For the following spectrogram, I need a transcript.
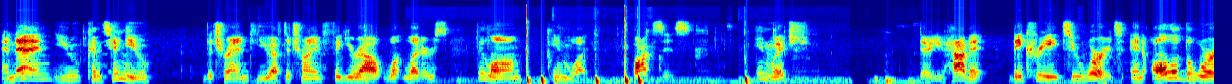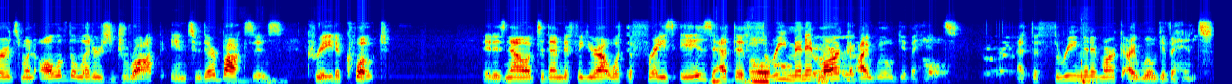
And then you continue the trend. You have to try and figure out what letters belong in what boxes. In which, there you have it, they create two words. And all of the words, when all of the letters drop into their boxes, create a quote. It is now up to them to figure out what the phrase is. At the Oh, three minute mark, I will give a hint. At the three minute mark, I will give a hint.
